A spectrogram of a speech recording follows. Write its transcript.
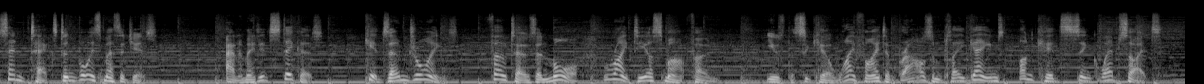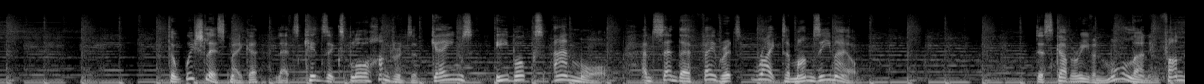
Send text and voice messages, animated stickers, kids' own drawings, photos and more right to your smartphone. Use the secure Wi-Fi to browse and play games on Kids Sync websites. The Wishlist Maker lets kids explore hundreds of games, ebooks and more and send their favourites right to mum's email. Discover even more learning fun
